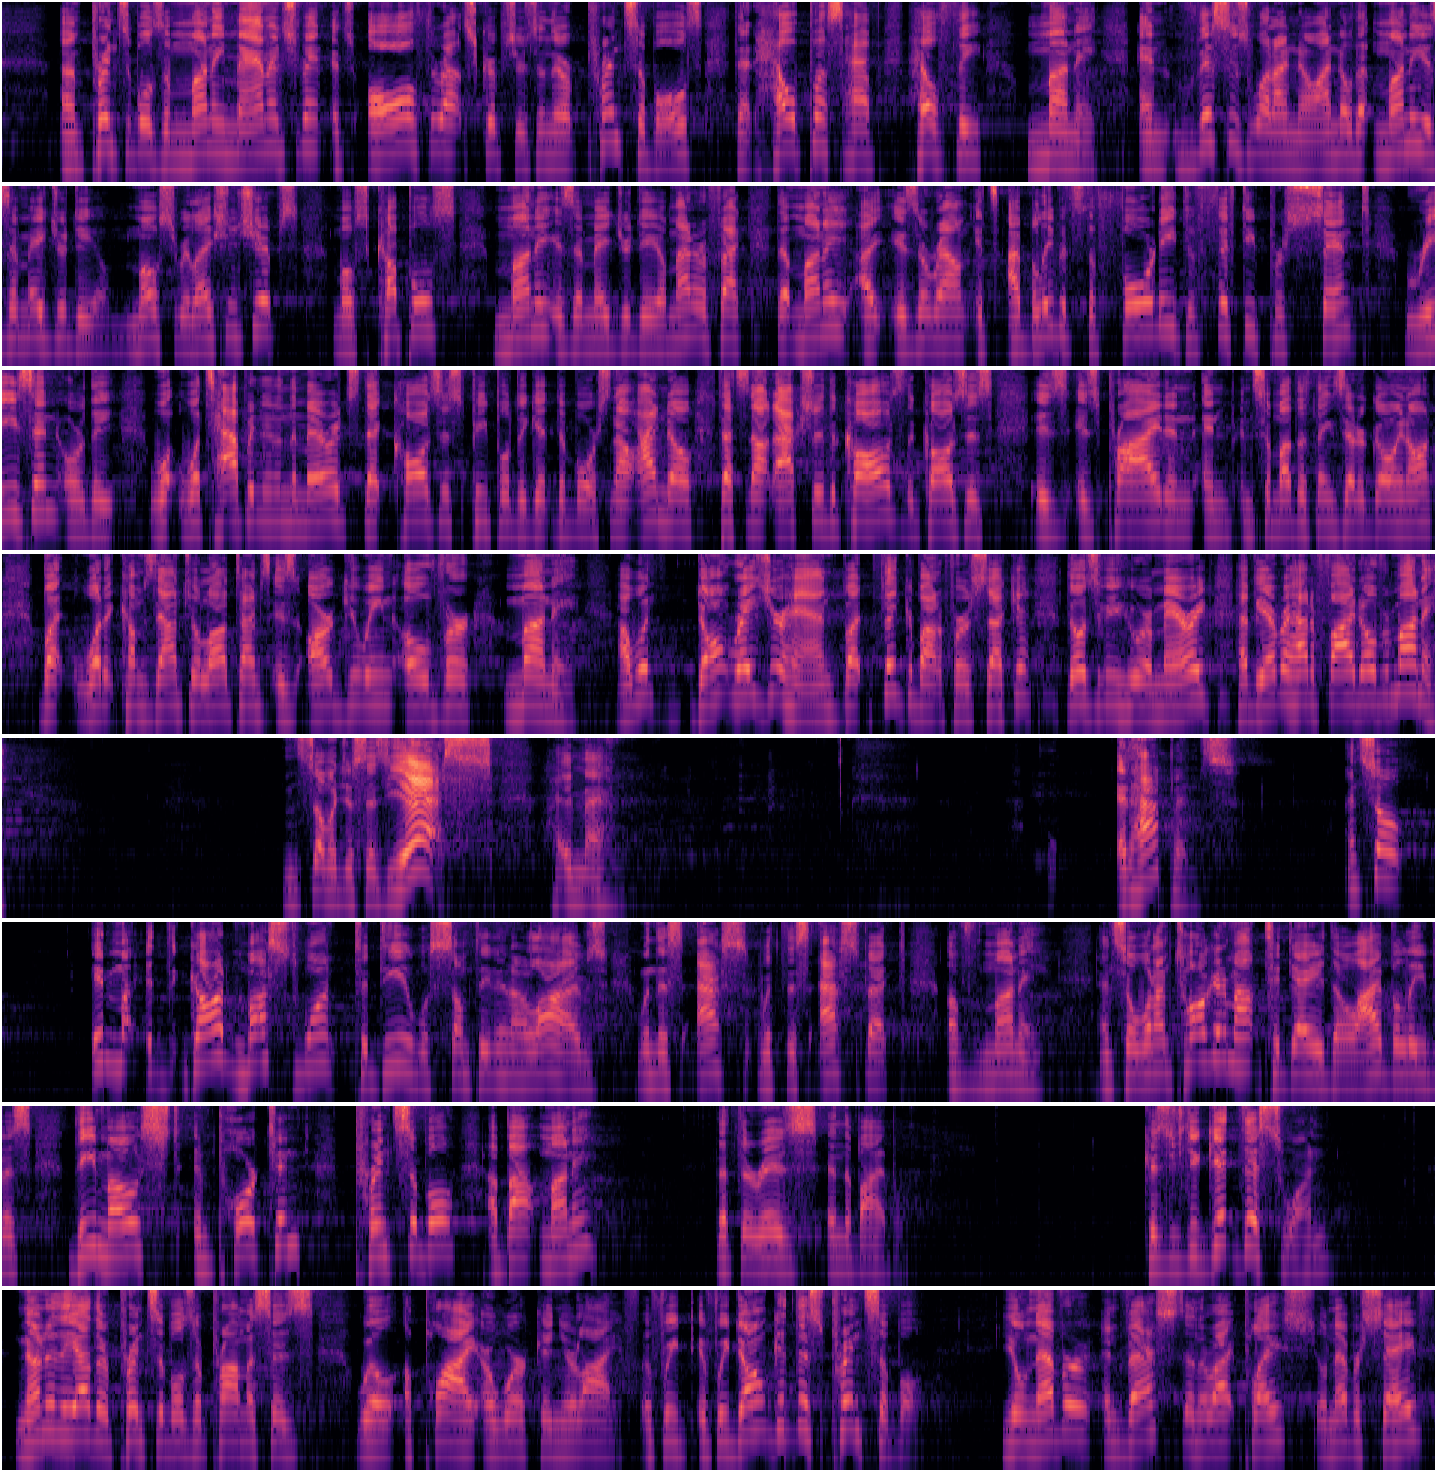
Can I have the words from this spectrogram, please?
Um, principles of money management. It's all throughout scriptures, and there are principles that help us have healthy money. And this is what I know I know that money is a major deal. Most relationships, most couples, money is a major deal. Matter of fact, that money uh, is around, it's, I believe it's the 40 to 50% reason or the, what, what's happening in the marriage that causes people to get divorced. Now, I know that's not actually the cause. The cause is, is, is pride and, and, and some other things that are going on. But what it comes down to a lot of times is arguing over money. I wouldn't, don't raise your hand, but think about it for a second. Those of you who are married, have you ever had a fight over money? And someone just says, Yes. Amen. It happens. And so, it, God must want to deal with something in our lives when this as, with this aspect of money. And so, what I'm talking about today, though, I believe is the most important principle about money that there is in the Bible. Because if you get this one, none of the other principles or promises will apply or work in your life. If we, if we don't get this principle, you'll never invest in the right place, you'll never save,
